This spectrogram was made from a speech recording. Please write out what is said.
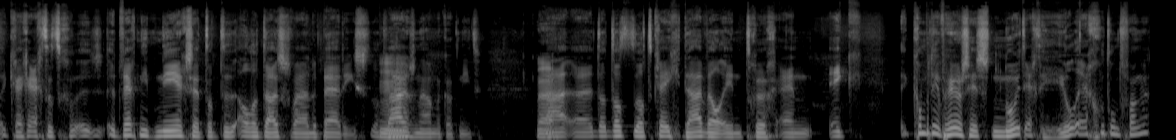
ik kreeg echt het, het werd niet neergezet dat de, alle Duitsers waren de baddies. Dat Mhm. waren ze namelijk ook niet. Ja. Maar eh, dat, dat, dat kreeg je daar wel in terug. En ik, Company of Heroes is nooit echt heel erg goed ontvangen.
